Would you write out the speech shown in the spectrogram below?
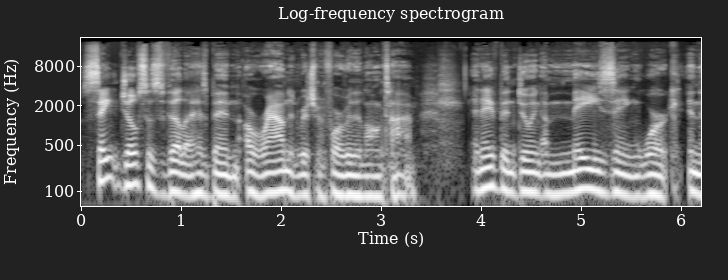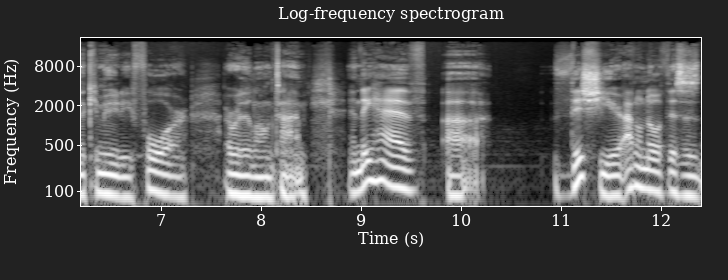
St. Joseph's Villa has been around in Richmond for a really long time, and they've been doing amazing work in the community for a really long time. And they have uh, this year, I don't know if this is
